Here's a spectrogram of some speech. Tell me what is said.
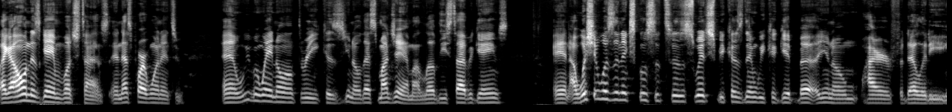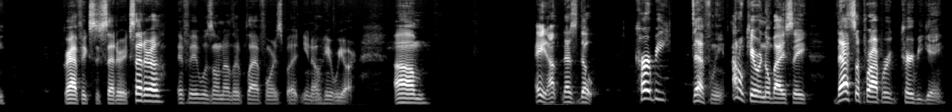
Like I own this game a bunch of times, and that's part one and two. And we've been waiting on three because you know that's my jam. I love these type of games, and I wish it was an exclusive to the Switch because then we could get better, you know, higher fidelity graphics, et cetera, et cetera, if it was on other platforms. But you know, here we are. Um, hey, that's dope. Kirby, definitely. I don't care what nobody say. That's a proper Kirby game.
